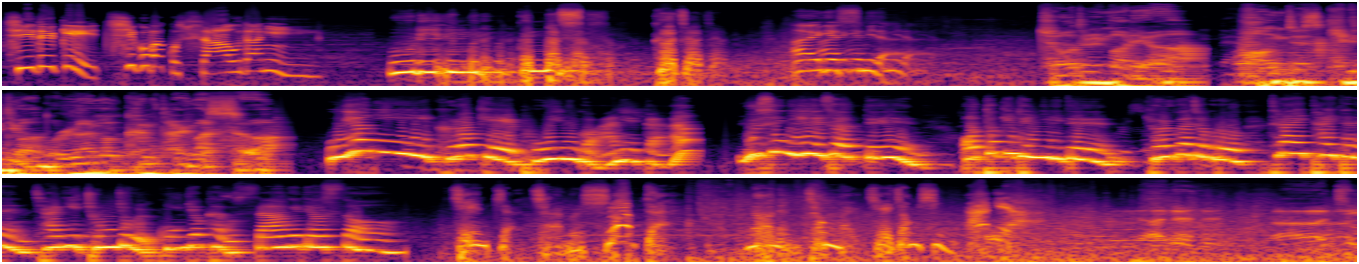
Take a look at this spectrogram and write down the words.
지들끼리 치고받고 싸우다니. 우리 임무는 끝났어. 가자. 알겠습니다. 저들 말이야. 황제 스키비디와 놀랄 만큼 닮았어. 우연히 그렇게 보이는 거 아닐까? 무슨 이유에서든 어떻게 된 일이든 결과적으로 트라이 타이탄은 자기 종족을 공격하고 싸우게 되었어. 진짜 참을 수 없다. 너는 정말 제정신이 아니야. 나는 아주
